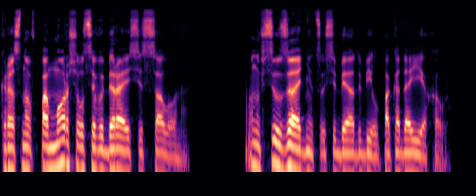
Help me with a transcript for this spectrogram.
Краснов поморщился, выбираясь из салона. Он всю задницу себе отбил, пока доехал.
